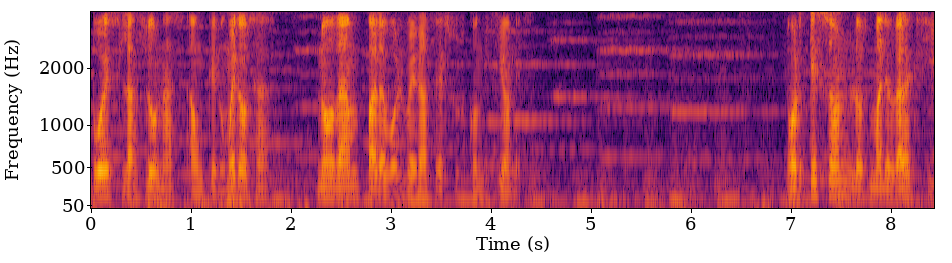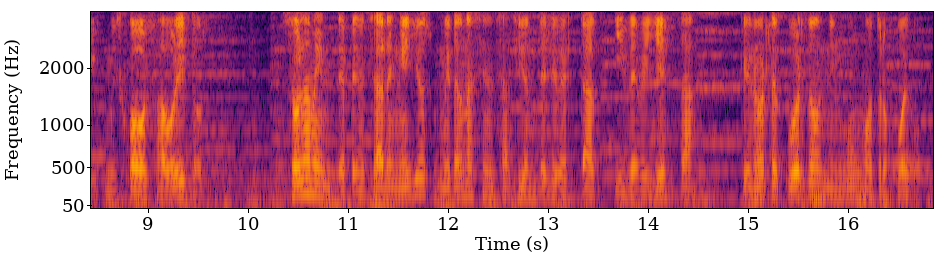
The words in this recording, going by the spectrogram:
pues las lunas, aunque numerosas, no dan para volver a hacer sus condiciones. ¿Por qué son los Mario Galaxy mis juegos favoritos? Solamente pensar en ellos me da una sensación de libertad y de belleza que no recuerdo en ningún otro juego.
